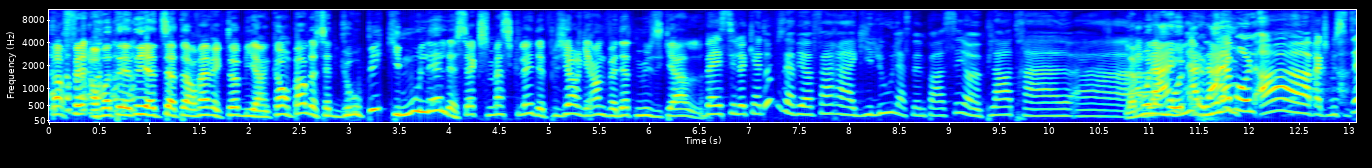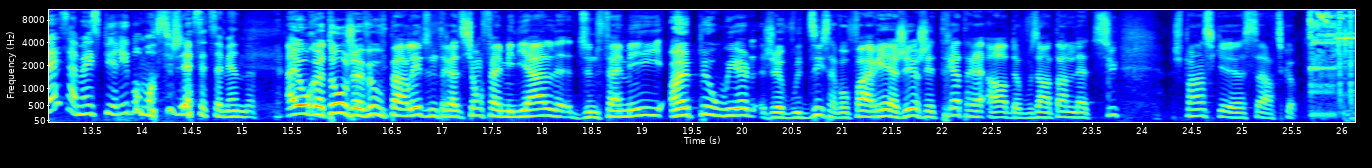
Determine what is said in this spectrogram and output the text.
Parfait, on va t'aider à 17h20 avec toi, Bianca. On parle de cette groupie qui moulait le sexe masculin de plusieurs grandes vedettes musicales. Ben, c'est le cadeau que vous avez offert à Guilou la semaine passée, un plâtre à... à- La à moule à moule. Le moule à moule. Ah! Fait que je me suis dit, hey, ça m'a inspiré pour mon sujet cette semaine. Hey, au retour, je veux vous parler d'une tradition familiale, d'une famille un peu weird. Je vous le dis, ça va vous faire réagir. J'ai très, très hâte de vous entendre là-dessus. Je pense que ça, en tout cas.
